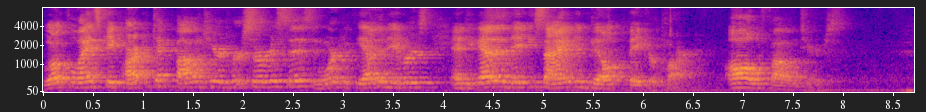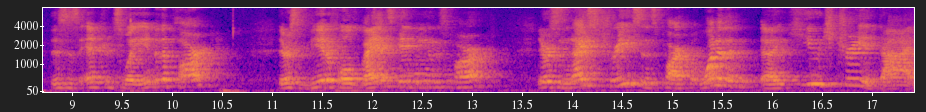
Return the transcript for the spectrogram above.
Local landscape architect volunteered her services and worked with the other neighbors, and together they designed and built Baker Park, all with volunteers. This is entranceway into the park. There's some beautiful landscaping in this park. There were some nice trees in this park, but one of them, a huge tree had died,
